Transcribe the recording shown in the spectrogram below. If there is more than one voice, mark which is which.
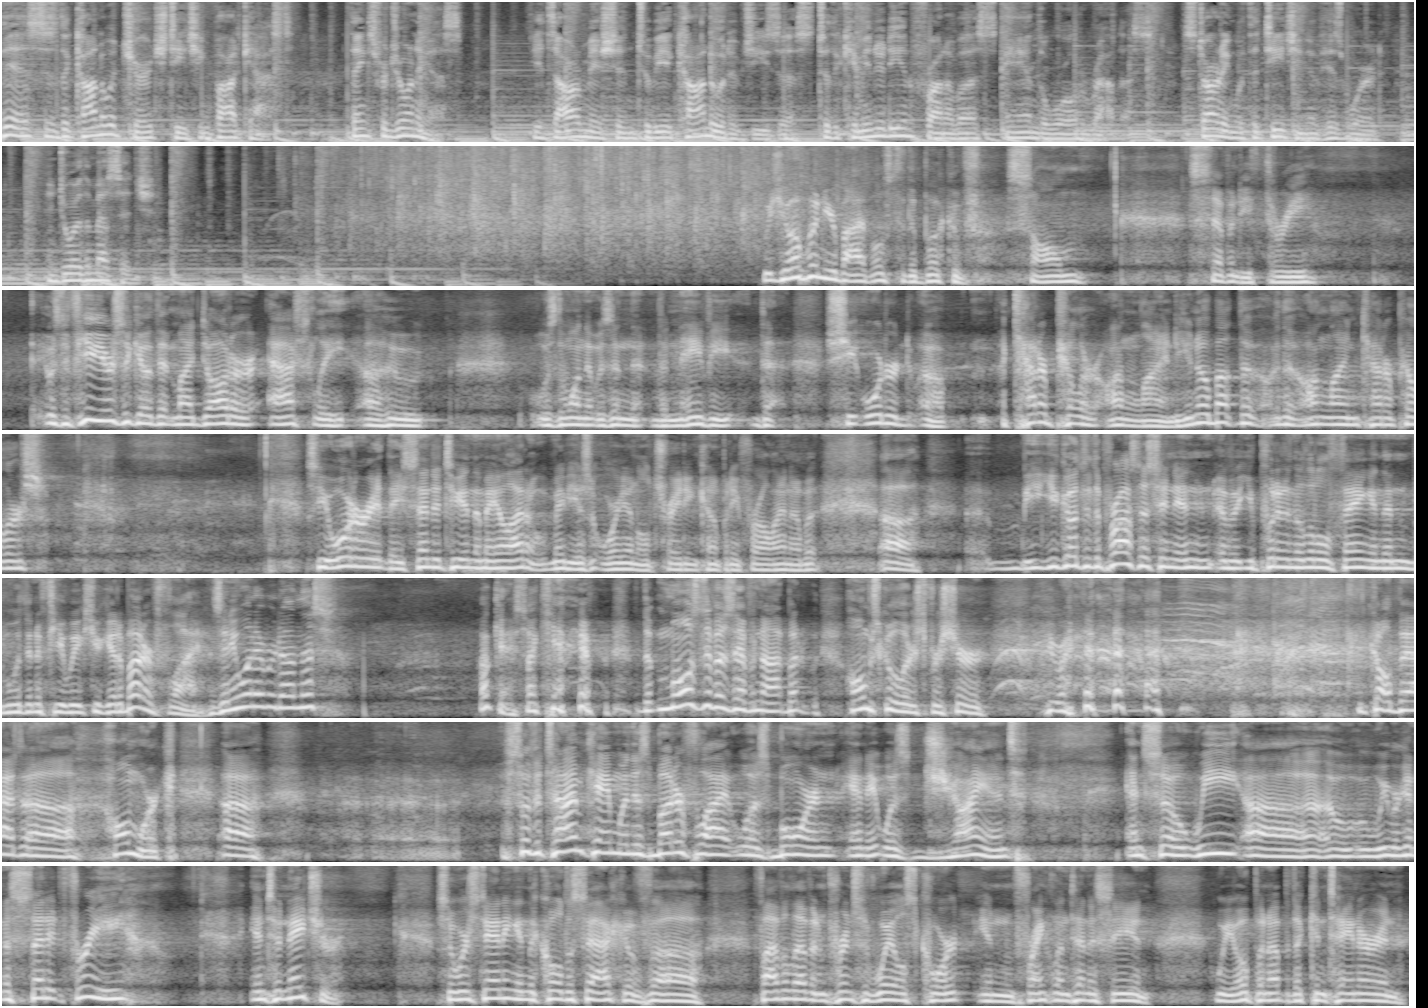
Speaker 1: This is the Conduit Church Teaching Podcast. Thanks for joining us. It's our mission to be a conduit of Jesus to the community in front of us and the world around us, starting with the teaching of His Word. Enjoy the message.
Speaker 2: Would you open your Bibles to the book of Psalm 73? It was a few years ago that my daughter Ashley, uh, who was the one that was in the, the Navy, that she ordered uh, a caterpillar online. Do you know about the, the online caterpillars? So you order it, they send it to you in the mail. I don't know, maybe it's an Oriental trading company for all I know, but uh, you go through the process and, and you put it in the little thing, and then within a few weeks you get a butterfly. Has anyone ever done this? Okay, so I can't. The, most of us have not, but homeschoolers for sure. we called that uh, homework. Uh, so the time came when this butterfly was born, and it was giant, and so we uh, we were going to set it free into nature. So we're standing in the cul-de-sac of 511 uh, Prince of Wales Court in Franklin, Tennessee, and we open up the container and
